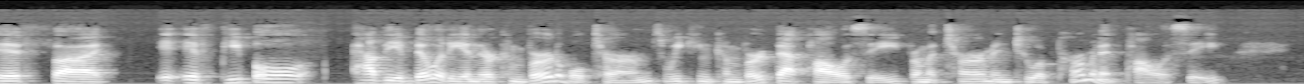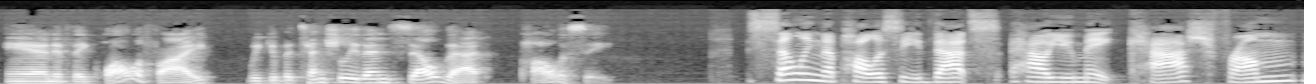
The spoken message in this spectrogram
if uh, if people have the ability in their convertible terms, we can convert that policy from a term into a permanent policy. And if they qualify, we could potentially then sell that policy. Selling the policy, that's how you make cash from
